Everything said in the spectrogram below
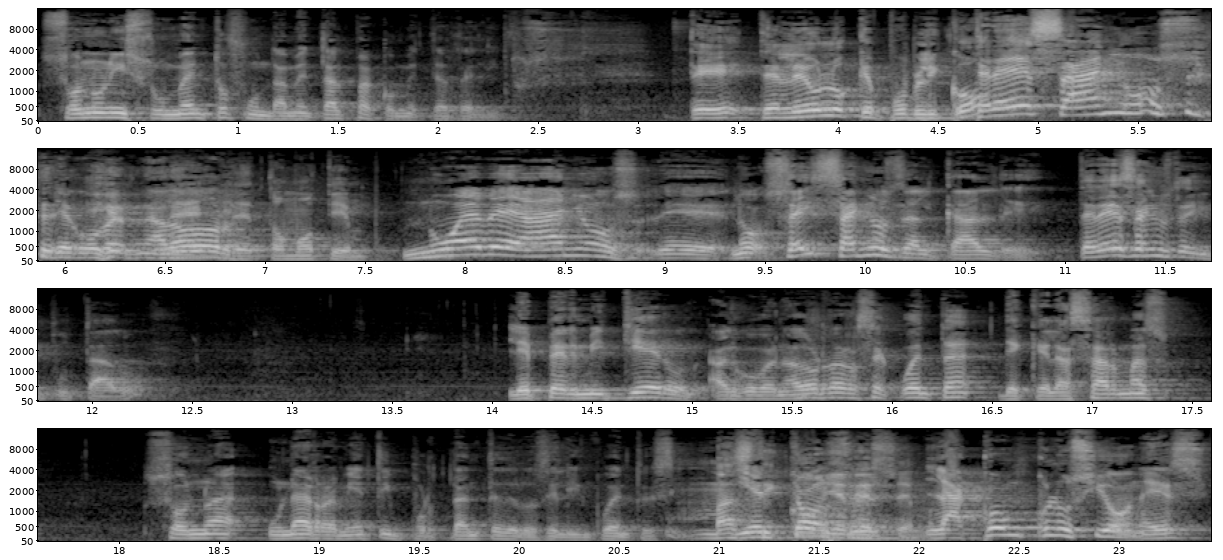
son un instrumento fundamental para cometer delitos. Te, leo lo que publicó. Tres años de gobernador. le, tomó tiempo. Nueve años, de, no, seis años de alcalde, tres años de diputado. Le permitieron al gobernador darse cuenta de que las armas son una, herramienta importante de los delincuentes. y entonces, la conclusión es,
